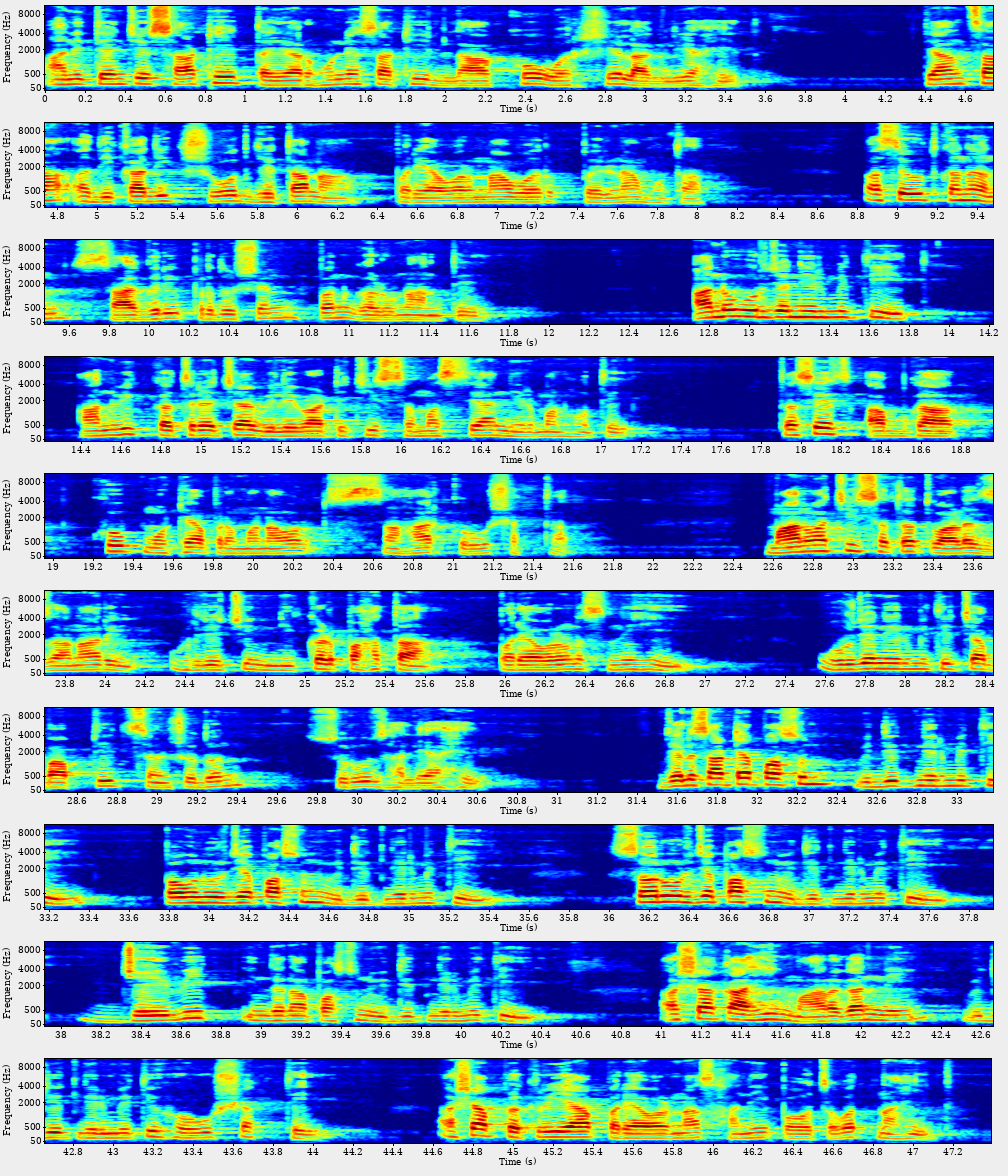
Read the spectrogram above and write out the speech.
आणि त्यांचे साठे तयार होण्यासाठी लाखो वर्षे लागली आहेत. त्यांचा अधिकाधिक शोध घेताना पर्यावरणावर परिणाम होतात. असे उत्खनन सागरी प्रदूषण पण घडून आणते. अणुऊर्जा निर्मितीत आण्विक कचऱ्याच्या विल्हेवाटीची समस्या निर्माण होते. तसेच अपघात खूप मोठ्या प्रमाणावर संहार करू शकतात. मानवाची सतत वाढत जाणारी ऊर्जेची निकड पाहता पर्यावरणस्नेही ऊर्जा निर्मितीच्या बाबतीत संशोधन सुरू झाले आहे. जलसाठ्यापासून विद्युत निर्मिती पवन ऊर्जेपासून विद्युत निर्मिती सौर ऊर्जेपासून विद्युत निर्मिती जैविक इंधनापासून विद्युत निर्मिती अशा काही मार्गांनी विद्युत निर्मिती होऊ शकते. अशा प्रक्रिया पर्यावरणास हानी पोहोचवत नाहीत.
